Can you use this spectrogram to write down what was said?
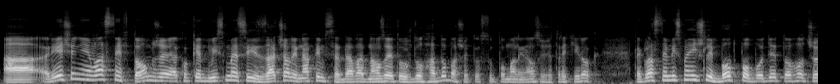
A riešenie je vlastne v tom, že ako keď my sme si začali nad tým sedávať, naozaj to už dlhá doba, však to sú pomaly naozaj že tretí rok, tak vlastne my sme išli bod po bode toho, čo,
